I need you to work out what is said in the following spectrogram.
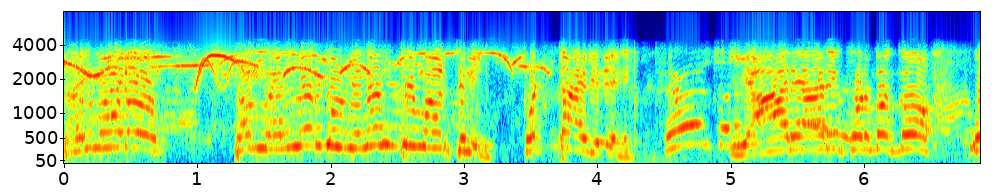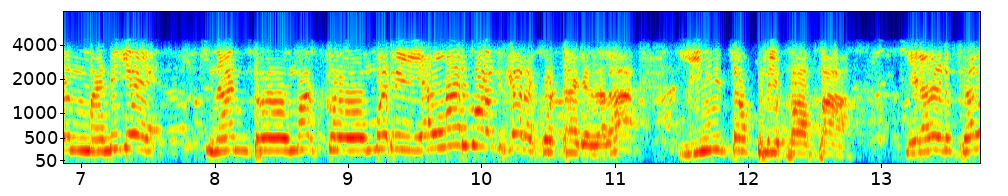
ದಯಮಾಡಿ ತಮ್ಮೆಲ್ಲರಿಗೂ ವಿನಂತಿ ಮಾಡ್ತೀನಿ. ಕೊಟ್ಟಾಗಿದೆ ಯಾರ್ಯಾರಿಗೆ ಕೊಡ್ಬೇಕು ಒಂದು ಮನೆಗೆ ನಂಟರು ಮಕ್ಕಳು ಮರಿ ಎಲ್ಲರಿಗೂ ಅಧಿಕಾರ ಕೊಟ್ಟಾಗಿದಲ್ಲ ಈ ತಪ್ಪಲಿ ಪಾಪ ಎರಡು ಸಲ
